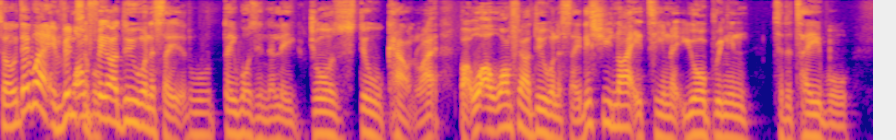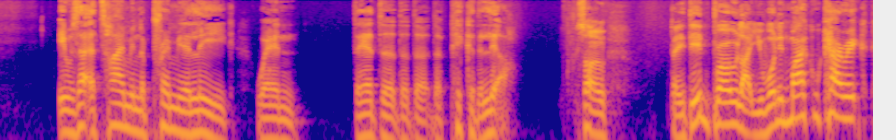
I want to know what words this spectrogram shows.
So they weren't invincible. One thing I do want to say, well, they was in the league. Draws still count, right? But what one thing I do want to say, this United team that you're bringing to the table, it was at a time in the Premier League when they had the, the, the, the pick of the litter. So they did, bro. Like you wanted Michael Carrick,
